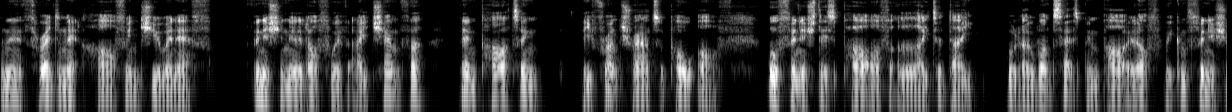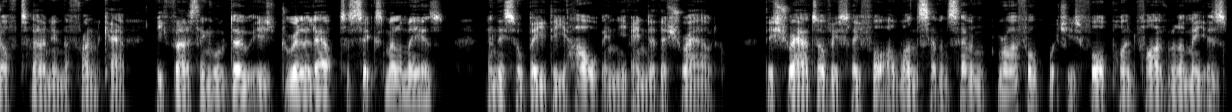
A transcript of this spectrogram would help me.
and then threading it half inch UNF, finishing it off with a chamfer, then parting the front shroud support off. We'll finish this part off at a later date, although once that's been parted off we can finish off turning the front cap. The first thing we'll do is drill it out to 6mm and this will be the hole in the end of the shroud. This shroud's obviously for a 177 rifle which is 4.5mm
